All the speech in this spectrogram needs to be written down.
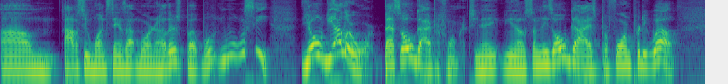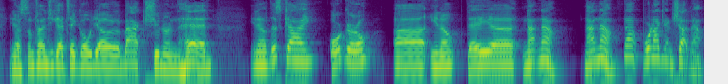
Um, obviously, one stands out more than others, but we'll we'll see. The Old Yeller Award, best old guy performance. You know, you know, some of these old guys perform pretty well. You know, sometimes you got to take Old Yeller to the back, shoot her in the head you know, this guy or girl, uh, you know, they uh not now. Not now. No, we're not getting shot now.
